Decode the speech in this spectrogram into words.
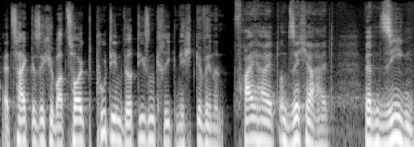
er zeigte sich überzeugt, Putin wird diesen Krieg nicht gewinnen. Freiheit und Sicherheit werden siegen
